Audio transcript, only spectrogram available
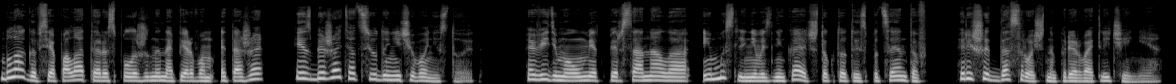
Благо, все палаты расположены на первом этаже, и сбежать отсюда ничего не стоит. Видимо, у медперсонала и мысли не возникает, что кто-то из пациентов решит досрочно прервать лечение.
